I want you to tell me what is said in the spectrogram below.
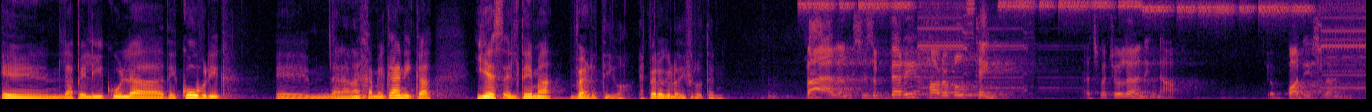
en la película de Kubrick, eh, La Naranja Mecánica, y es el tema Vértigo. Espero que lo disfruten. Violence is a very horrible thing. That's what you're learning now. Your body's learning.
